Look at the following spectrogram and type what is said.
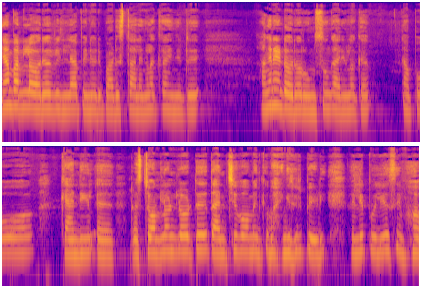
ഞാൻ പറഞ്ഞല്ലോ ഓരോ വില്ല പിന്നെ ഒരുപാട് സ്ഥലങ്ങളൊക്കെ കഴിഞ്ഞിട്ട് അങ്ങനെയുണ്ട് ഓരോ റൂംസും കാര്യങ്ങളൊക്കെ. അപ്പോൾ ക്യാന്റീൻ റെസ്റ്റോറന്റിലോട്ട് തനിച്ച് പോകുമ്പോൾ എനിക്ക് ഭയങ്കര ഒരു പേടി. വലിയ പുലിയോ സിംഹോ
